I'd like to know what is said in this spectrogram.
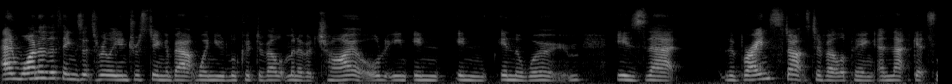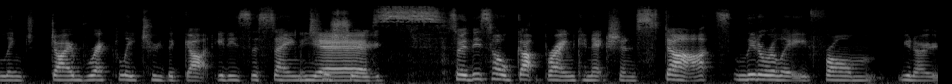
And one of the things that's really interesting about when you look at development of a child in in in, in the womb is that the brain starts developing and that gets linked directly to the gut. It is the same tissue. So this whole gut brain connection starts literally from, you know,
